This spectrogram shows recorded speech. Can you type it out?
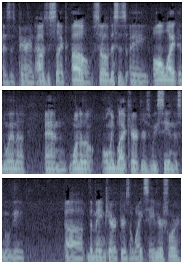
as his parent. I was just like, oh, so this is a all white Atlanta, and one of the only black characters we see in this movie, uh, the main character is a white savior for.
